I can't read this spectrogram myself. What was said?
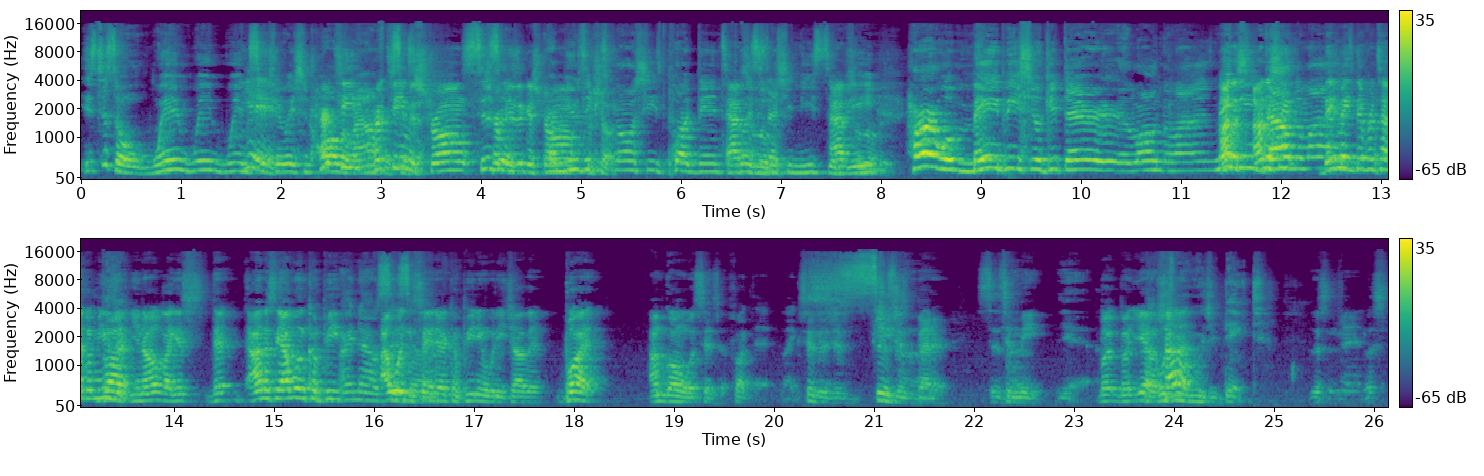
It's just a win-win-win Yeah, situation her all team around. her team SZA. is strong. SZA, her music is strong. Her music for is strong. She's plugged into Absolutely. places that she needs to Absolutely. be. Her will maybe she'll get there along the line. Maybe honestly, down the line. they make different type of music. But- you know, like it's honestly, I wouldn't compete. Right now, I wouldn't say they're competing with each other, but I'm going with SZA. Fuck that. Like SZA's just she's just better to me. Yeah. But but yeah, But which one out. would you date? Listen, man, listen.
